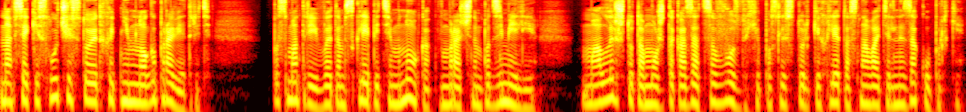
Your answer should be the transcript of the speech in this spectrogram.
«На всякий случай стоит хоть немного проветрить. Посмотри, в этом склепе темно, как в мрачном подземелье. Мало ли что там может оказаться в воздухе после стольких лет основательной закупорки».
